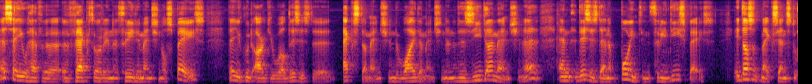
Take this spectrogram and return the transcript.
Let's say you have a, a vector in a three-dimensional space, then you could argue, well, this is the x dimension, the y dimension, and the z dimension. Eh? And this is then a point in 3D space. It doesn't make sense to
